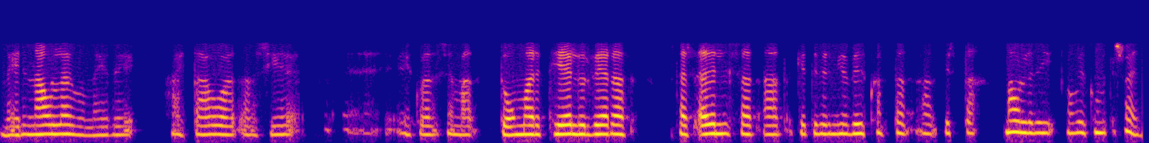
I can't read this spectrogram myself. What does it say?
meiri nálag og meiri hætta á að, að sé eh, eitthvað sem að dómari telur vera þess eðlis að, að geti verið mjög viðkvæmt að byrja málið í á viðkomandi svæði.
